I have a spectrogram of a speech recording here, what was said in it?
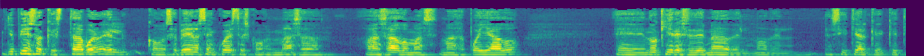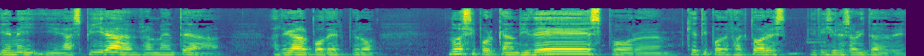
yo pienso que está, bueno, él, como se ve en las encuestas, como el más avanzado, más, más apoyado, eh, no quiere ceder nada del, ¿no? del, del que tiene y, y aspira realmente a, a llegar al poder. Pero no sé si por candidez, por eh, qué tipo de factores, difíciles ahorita de,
